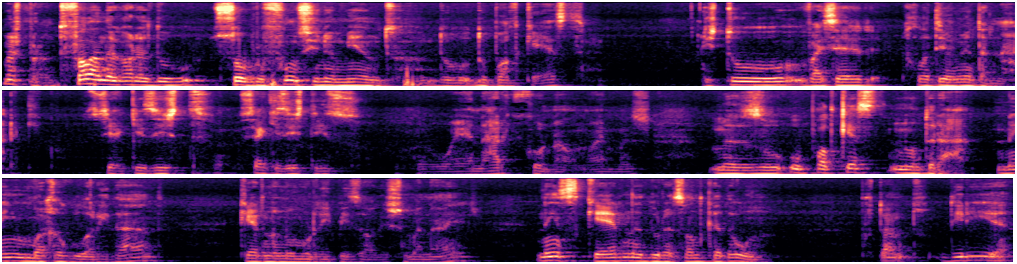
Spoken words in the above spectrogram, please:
Mas pronto, falando agora do, sobre o funcionamento do, do podcast, isto vai ser relativamente anárquico. Se é que existe, se é que existe isso, ou é anárquico ou não, não é? Mas, mas o, o podcast não terá nenhuma regularidade, quer no número de episódios semanais, nem sequer na duração de cada um. Portanto, diria,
